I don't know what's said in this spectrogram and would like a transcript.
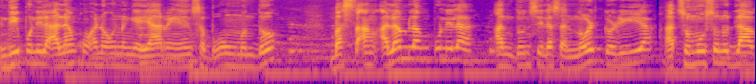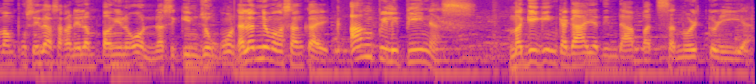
Hindi po nila alam kung ano ang nangyayari ngayon sa buong mundo. Basta ang alam lang po nila, andun sila sa North Korea at sumusunod lamang po sila sa kanilang Panginoon na si Kim Jong-un. Alam nyo mga sangkay, ang Pilipinas magiging kagaya din dapat sa North Korea.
